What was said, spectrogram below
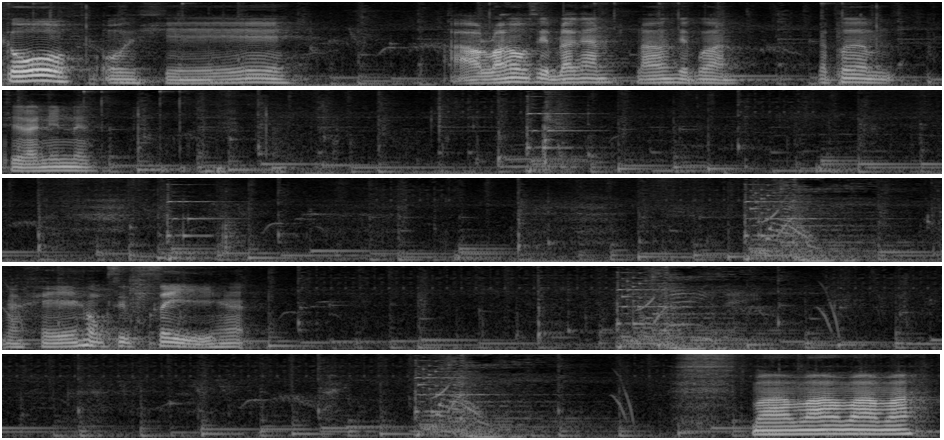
let's go โอเค เอาร้อยหกสิบแล้วกันร้อยหกสิบก่อนแล้วเพิ่มทีละนิดนึงโอเคหกสิบสี่ฮะมามามามา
